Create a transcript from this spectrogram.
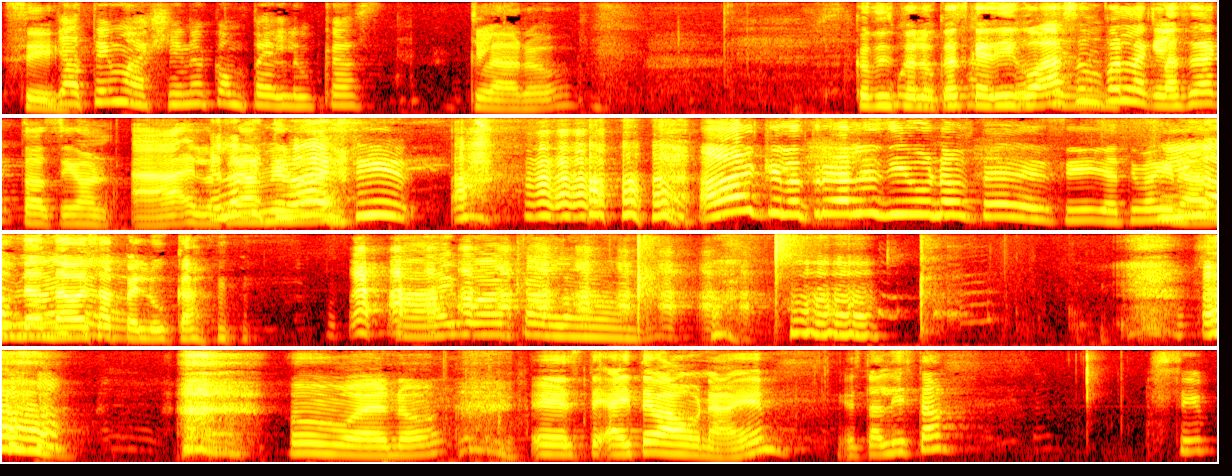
sí, Ya te imagino con pelucas. claro. Con mis Bueno, pelucas pues que digo, lo ah, son para la clase de actuación. Ah, el Es otro lo día que te iba a decir. Ah, Ay, que el otro día les di una a ustedes, sí, ya te imaginas la dónde andaba esa peluca. Ay, guacala. bueno, este, ahí te va una, ¿eh? ¿Estás lista? Sí.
